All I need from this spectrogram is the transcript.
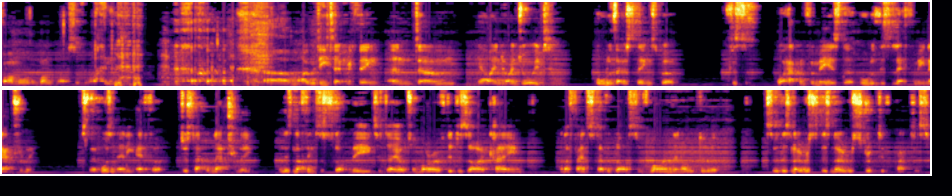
far more than one glass of wine. um, I would eat everything, and um, yeah, I, I enjoyed all of those things, but for what happened for me is that all of this left me naturally. So it wasn't any effort, it just happened naturally. And there's nothing to stop me today or tomorrow if the desire came and I fancied to have a glass of wine, then I would do it. So there's no there's no restrictive practice.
